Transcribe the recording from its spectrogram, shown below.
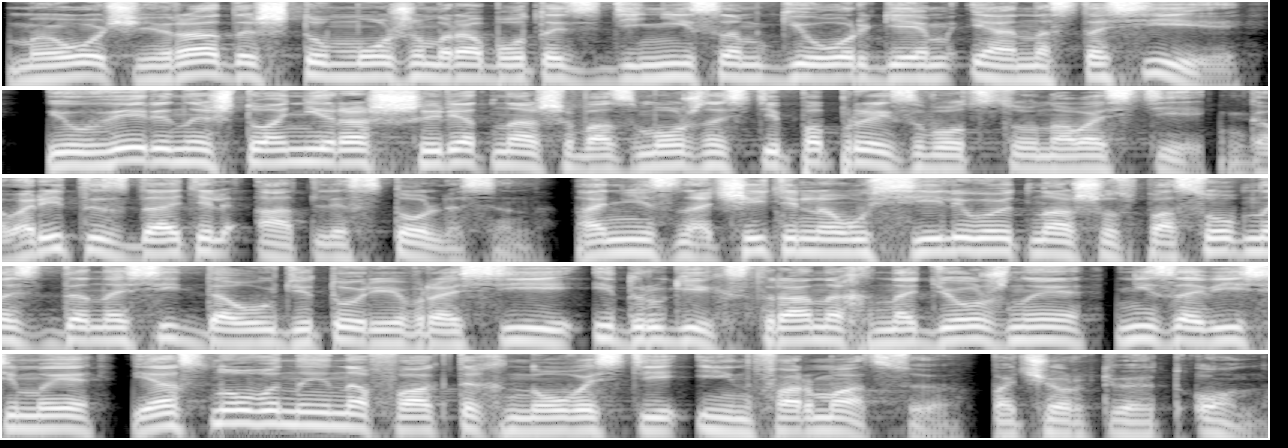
Мы очень рады, что можем работать с Денисом, Георгием и Анастасией и уверены, что они расширят наши возможности по производству новостей, говорит издатель Атлес Толлесен. Они значительно усиливают нашу способность доносить до аудитории в России и других странах надежные, независимые и основанные на фактах новости и информацию, подчеркивает он.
